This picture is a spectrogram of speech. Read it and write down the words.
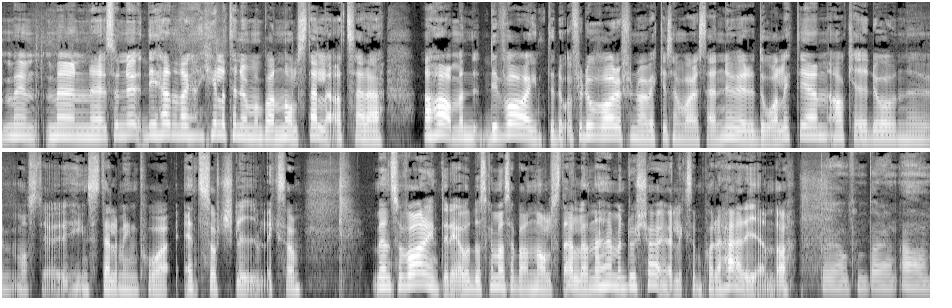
men, men så nu, det händer hela tiden om man bara nollställer. Att så här, aha, men det var inte då. För då var det för några veckor sedan var det så här, nu är det dåligt igen. Okej, då nu måste jag inställa mig in på ett sorts liv. Liksom. Men så var det inte det och då ska man så bara nollställa. Nej, men då kör jag liksom på det här igen då. Börja om från början. Ja.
